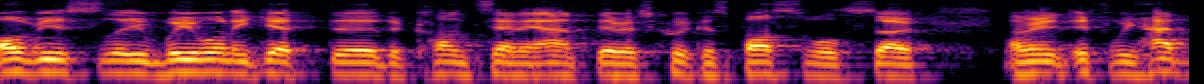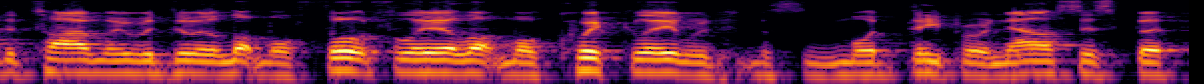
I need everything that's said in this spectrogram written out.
obviously we want to get the the content out there as quick as possible. So, I mean, if we had the time, we would do it a lot more thoughtfully, a lot more quickly, with, with some more deeper analysis. But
